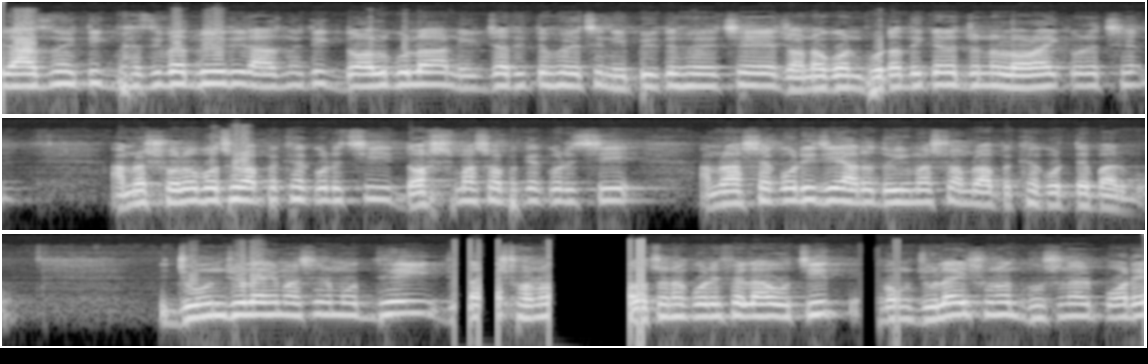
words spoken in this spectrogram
রাজনৈতিক ফ্যাসিবাদ বিরোধী রাজনৈতিক দলগুলা নির্যাতিত হয়েছে, নিপীড়িত হয়েছে, জনগণ ভোটাধিকারের জন্য লড়াই করেছে। আমরা ষোলো বছর অপেক্ষা করেছি, দশ মাস অপেক্ষা করেছি। আমরা আশা করি যে আরও দুই মাসও আমরা অপেক্ষা করতে পারব। জুন, জুলাই মাসের মধ্যেই রচনা করে ফেলা উচিত এবং জুলাই সনদ ঘোষণার পরে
